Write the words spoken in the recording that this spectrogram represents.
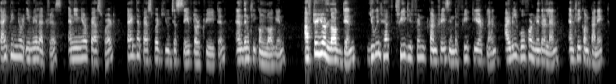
type in your email address and in your password, type the password you just saved or created and then click on login. After you're logged in, you will have three different countries in the free tier plan. I will go for Netherlands and click on connect.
